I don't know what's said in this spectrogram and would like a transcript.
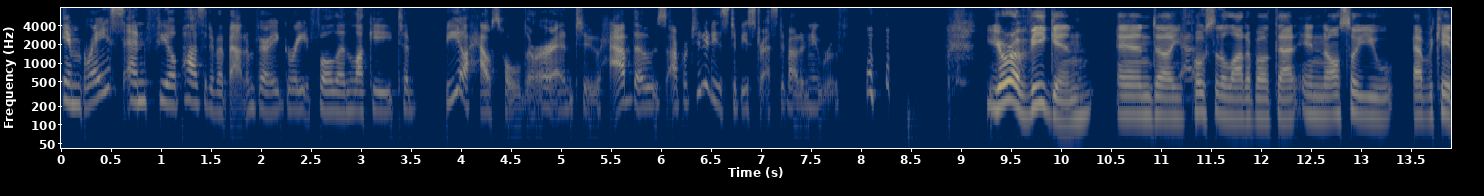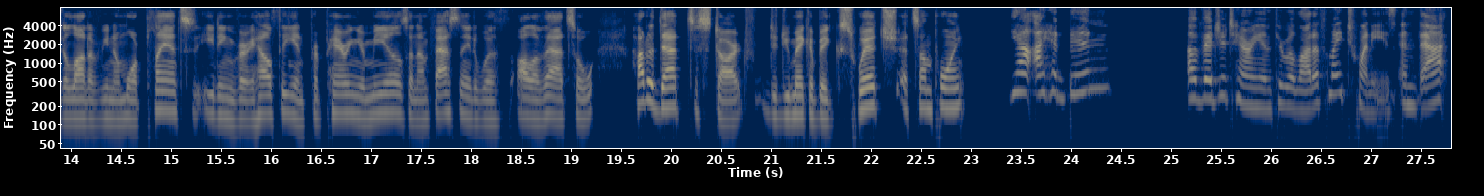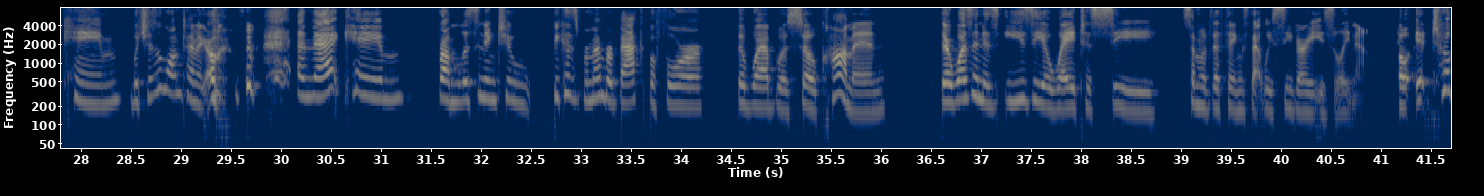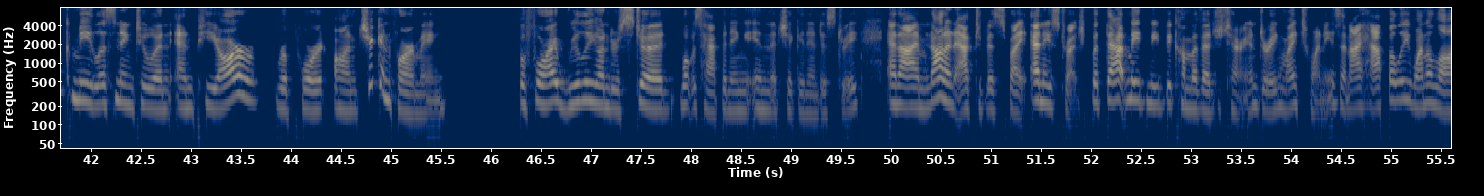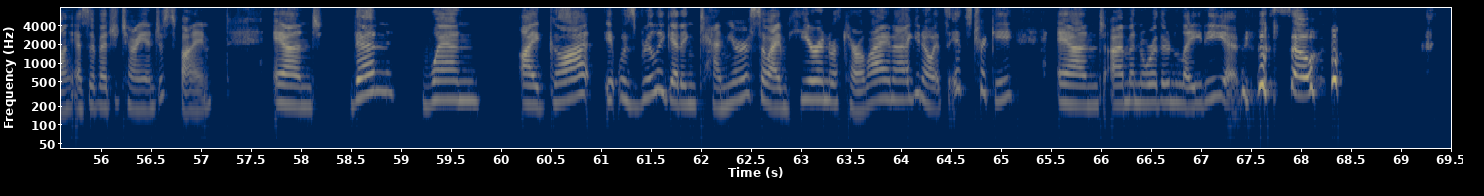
embrace and feel positive about i'm very grateful and lucky to be a householder and to have those opportunities to be stressed about a new roof you're a vegan and uh, you've yes. posted a lot about that and also you advocate a lot of you know more plants eating very healthy and preparing your meals and i'm fascinated with all of that. So how did that to start? Did you make a big switch at some point? Yeah i had been a vegetarian through a lot of my 20s and that came which is a long time ago and that came from listening to because remember back before the web was so common there wasn't as easy a way to see some of the things that we see very easily now. So it took me listening to an NPR report on chicken farming before I really understood what was happening in the chicken industry. And I'm not an activist by any stretch, but that made me become a vegetarian during my 20s. And I happily went along as a vegetarian just fine. And then when I got it was really getting tenure. So I'm here in North Carolina. You know, it's it's tricky. And I'm a northern lady. And so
